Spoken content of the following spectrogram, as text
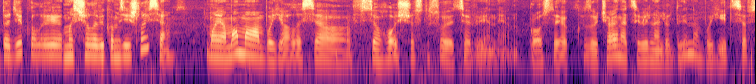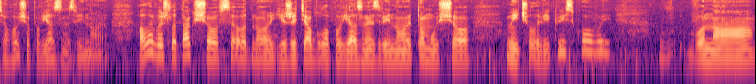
Тоді, коли ми з чоловіком зійшлися, моя мама боялася всього, що стосується війни. Просто як звичайна цивільна людина боїться всього, що пов'язане з війною. Але вийшло так, що все одно її життя було пов'язане з війною, тому що мій чоловік військовий, вона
